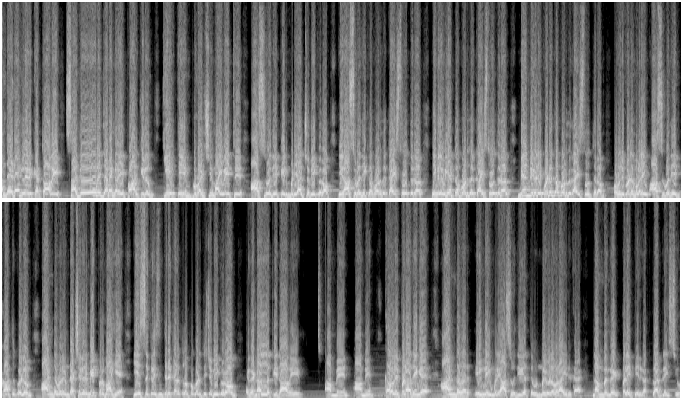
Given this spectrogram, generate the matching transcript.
அந்த இடங்களில் கத்தாவே சகல ஜனங்களை பார்க்கிலும் கீர்த்தியும் புகழ்ச்சியுமாய் வைத்து ஆசிர்வதிப்பின்படியா செபிக்கிறோம் நீர் ஆசிர்வதிக்க போறதுக்காய் ஸ்தோத்திரம். நீங்களை உயர்த்த போறதுக்காய் ஸ்தோத்திரம். மேன்மைகளை கொடுக்க போறதுக்காய் ஸ்தோத்திரம். ஒவ்வொரு குடும்பங்களையும் ஆசிர்வதியும் காத்துக்கொள்ளும். ஆண்டவரும் ரட்சகரும் மீட்பருமாகிய இயேசு கிறிஸ்தின் திருக்கரத்தில் ஒப்பு கொடுத்து செபிக்கிறோம் எங்கள் நல்ல பிதாவே. ஆமேன் ஆமேன். கவலைப்படாதீங்க. ஆண்டவர் எங்களை உங்களை ஆசிர்வதிகத்தை உண்மை உள்ளவராய் இருக்கிறார் நம்புங்கள் பிழைப்பீர்கள். காட் பிளேஸ் யூ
